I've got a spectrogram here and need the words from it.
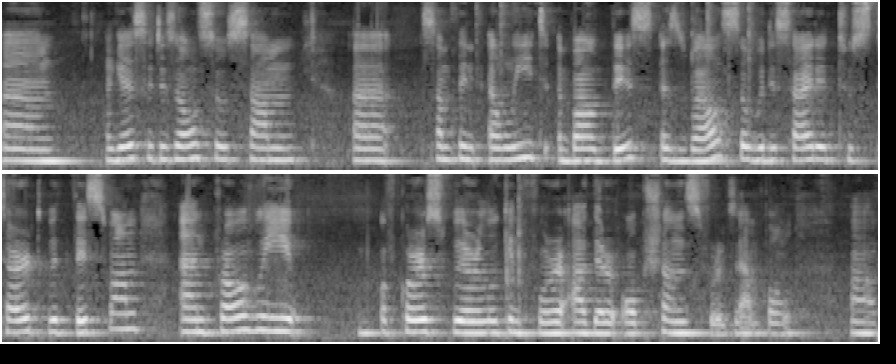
um, I guess it is also some uh, something elite about this as well. So we decided to start with this one, and probably, of course, we are looking for other options. For example, uh,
